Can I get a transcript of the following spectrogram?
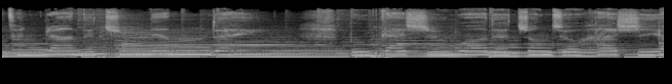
坦然的去面对。不该是我的，终究还是要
